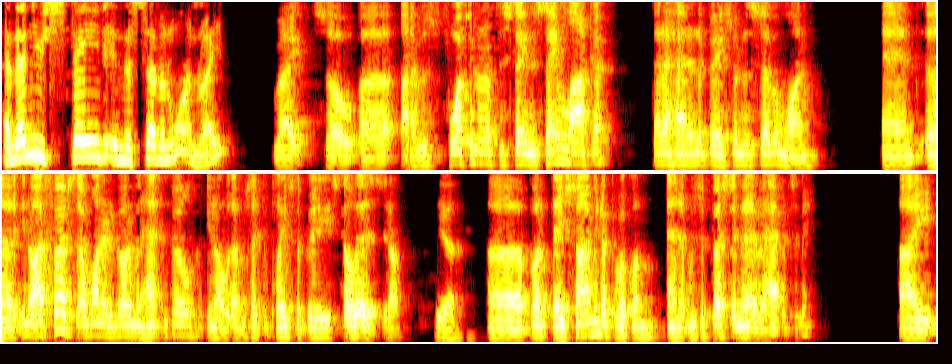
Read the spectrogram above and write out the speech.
and then you stayed in the 7 1, right? Right. So uh, I was fortunate enough to stay in the same locker that I had in the basement of the 7 1. And, uh, you know, at first I wanted to go to Manhattanville. You know, that was like the place to be. It still is, you know. Yeah. Uh, but they signed me to Brooklyn, and it was the best thing that ever happened to me. I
